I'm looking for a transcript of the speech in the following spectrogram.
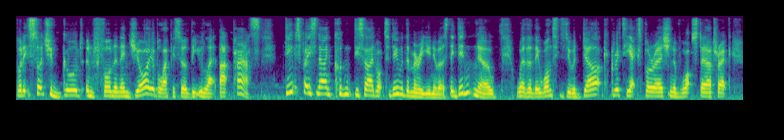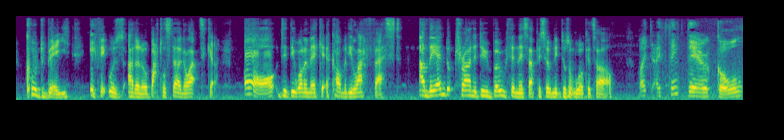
but it's such a good and fun and enjoyable episode that you let that pass. Deep Space Nine couldn't decide what to do with the Mirror Universe. They didn't know whether they wanted to do a dark, gritty exploration of what Star Trek could be if it was, I don't know, Battlestar Galactica, or did they want to make it a comedy laugh fest? And they end up trying to do both in this episode, and it doesn't work at all. I, I think their goal,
